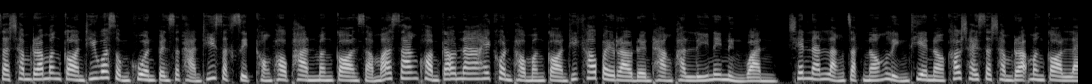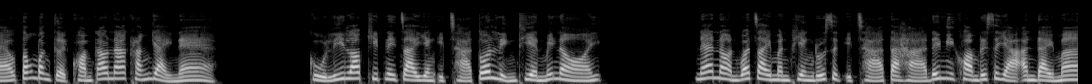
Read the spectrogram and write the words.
สัชำระมังกรที่ว่าสมควรเป็นสถานที่ศักดิ์สิทธิ์ของเผ่าพันธุ์มังกรสามารถสร้างความก้าวหน้าให้คนเผ่ามังกรที่เข้าไปราวเดินทางพันลี้ในหนึ่งวัน เช่นนั้นหลังจากน้องหลิงเทียนอเข้าใช้สัชำระมังกรแล้วต้องบังเกิดความก้าวหน้าครั้งใหญ่แน่ กูลี่รอบคิดในใจยังอิจฉาต้นหลิงเทียนไม่น้อย แน่นอนว่าใจมันเพียงรู้สึกอิจฉาแต่หาได้มีความริษยาอันใดไม่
